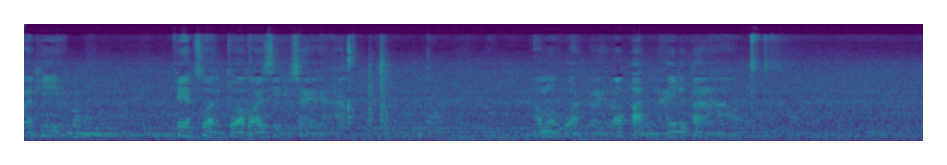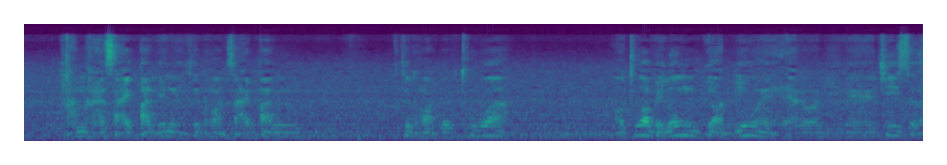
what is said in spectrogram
มาที่เฟซส่วนตัวบอยศรีวิชัยนะครับ เอามาอวดหน่อยว่าปั่นให้หรือเปล่าถามหาสายปั่นนี่เหมือนขึ้นหอดสายปั่นขึ้นหอดรถทั่ว เอาทั่วไปลงยอดวิวให้แอร์โรดีแน่ชี้เสือ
